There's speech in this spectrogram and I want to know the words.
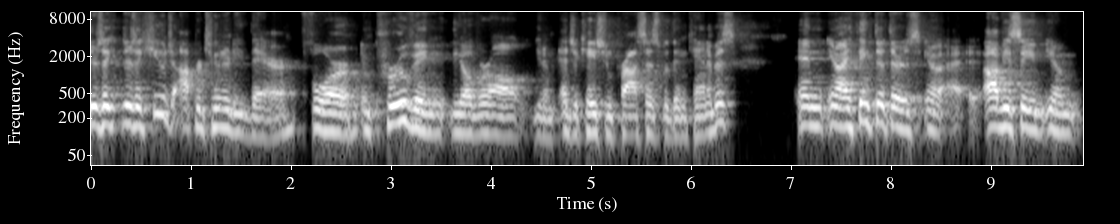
there's a there's a huge opportunity there for improving the overall you know education process within cannabis and you know i think that there's you know obviously you know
